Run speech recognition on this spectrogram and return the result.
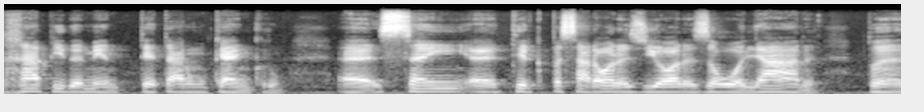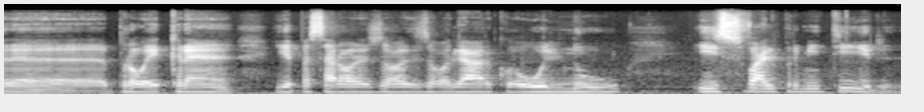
rapidamente detectar um cancro uh, sem uh, ter que passar horas e horas a olhar para, para o ecrã e a passar horas e horas a olhar com o olho nu, isso vai lhe permitir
